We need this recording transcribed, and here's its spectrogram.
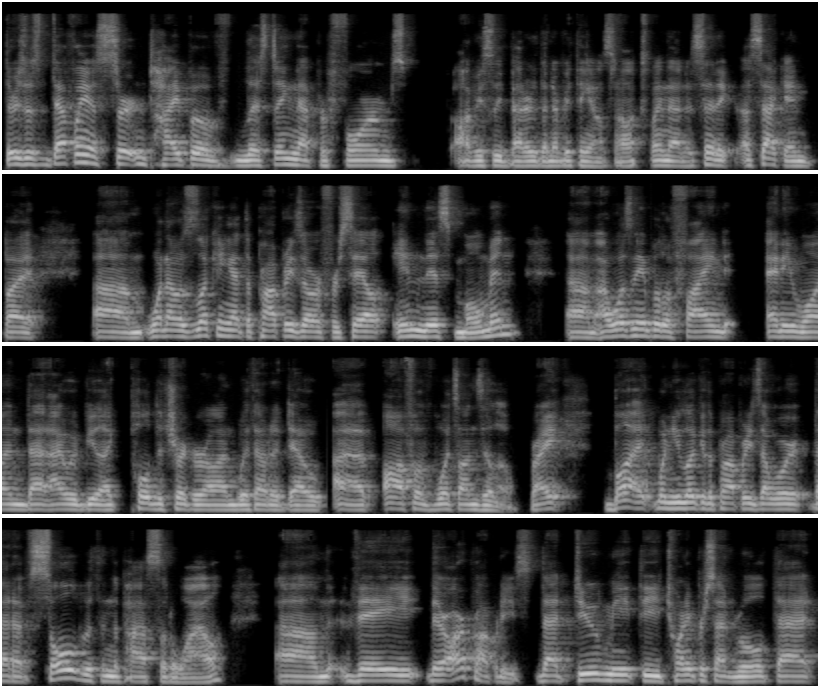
there's a, definitely a certain type of listing that performs obviously better than everything else. And I'll explain that in a, se- a second. But um, when I was looking at the properties that were for sale in this moment, um, I wasn't able to find anyone that I would be like pulled the trigger on without a doubt uh, off of what's on Zillow, right? But when you look at the properties that were that have sold within the past little while, um, they there are properties that do meet the 20% rule that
